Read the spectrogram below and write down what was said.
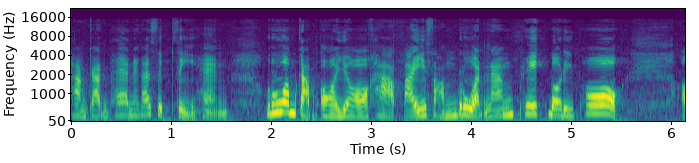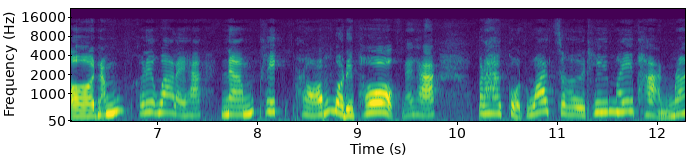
ทางการแพทย์นะคะ 14 แห่ง ร่วมกับออยค่ะ ไปสำรวจน้ำพริกบริโภคเออน้ำเขาเรียกว่าอะไรคะน้ำพริกพร้อมบริโภคนะคะ ปรากฏว่าเจอที่ไม่ผ่านมา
